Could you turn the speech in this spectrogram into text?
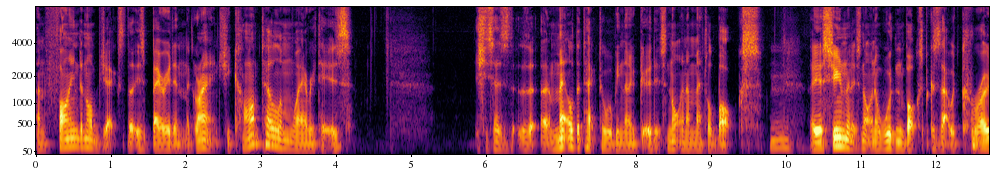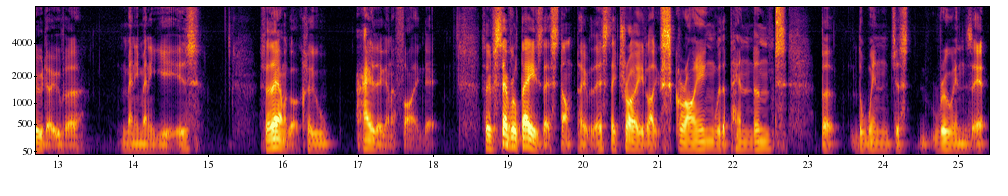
and find an object that is buried in the ground. She can't tell them where it is. She says that a metal detector will be no good. It's not in a metal box. Mm. They assume that it's not in a wooden box because that would corrode over many, many years. So they haven't got a clue how they're going to find it. So for several days they're stumped over this. They try like scrying with a pendant, but the wind just ruins it.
